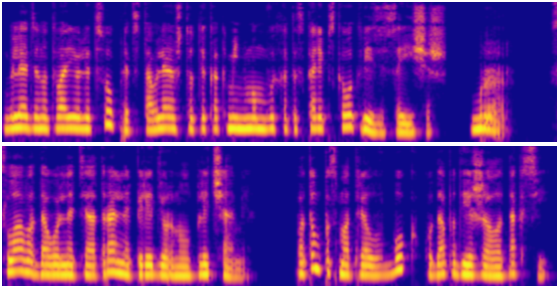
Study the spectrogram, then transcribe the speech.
Глядя на твое лицо, представляю, что ты как минимум выход из Карибского кризиса ищешь. Бррр. Слава довольно театрально передернул плечами. Потом посмотрел в бок, куда подъезжало такси.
